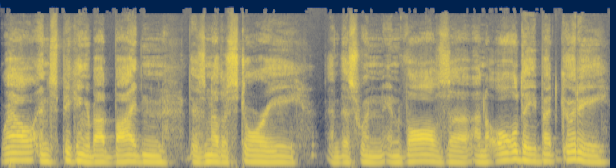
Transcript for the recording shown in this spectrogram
well and speaking about biden there's another story and this one involves uh, an oldie but goodie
